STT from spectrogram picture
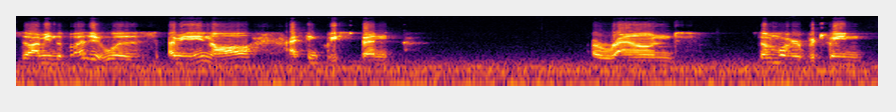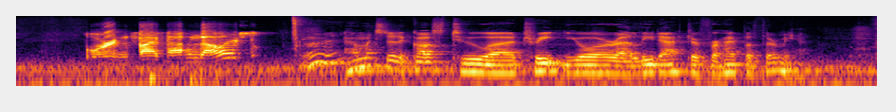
so I mean, the budget was, I mean, in all, I think we spent around somewhere between four and five thousand dollars. All right. How much did it cost to uh, treat your uh, lead actor for hypothermia?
